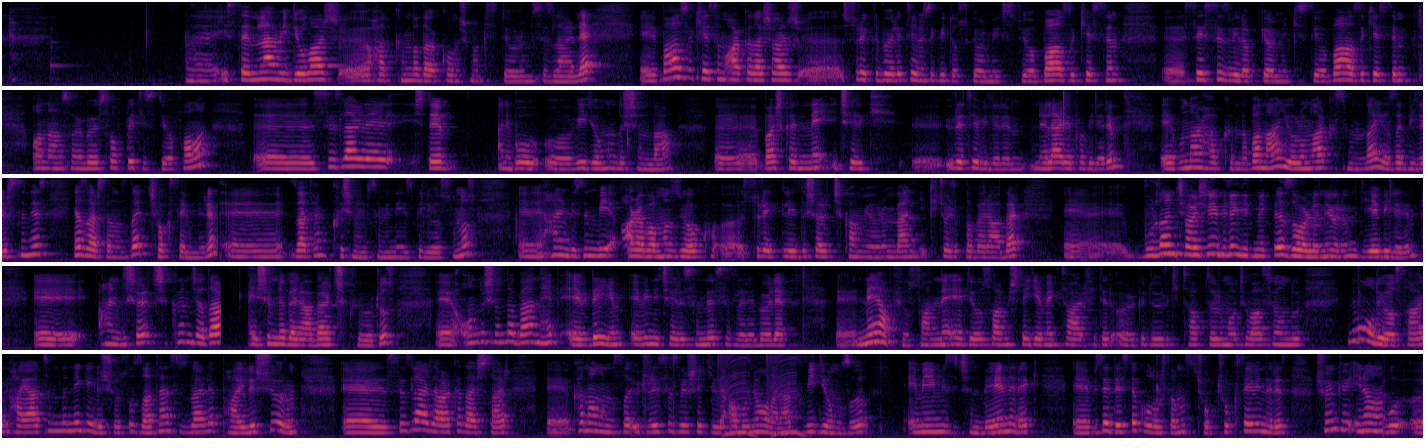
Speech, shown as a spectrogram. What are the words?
E, istenilen videolar e, hakkında da konuşmak istiyorum sizlerle. E, bazı kesim arkadaşlar e, sürekli böyle temizlik videosu görmek istiyor. Bazı kesim e, sessiz vlog görmek istiyor. Bazı kesim ondan sonra böyle sohbet istiyor falan. E, sizlerle işte hani bu e, videomun dışında başka ne içerik e, üretebilirim, neler yapabilirim? E, bunlar hakkında bana yorumlar kısmında yazabilirsiniz. Yazarsanız da çok sevinirim. E, zaten kış mevsimindeyiz biliyorsunuz. Hani bizim bir arabamız yok. Sürekli dışarı çıkamıyorum. Ben iki çocukla beraber e, buradan çarşıya bile gitmekte zorlanıyorum diyebilirim. Hani dışarı çıkınca da eşimle beraber çıkıyoruz. Onun dışında ben hep evdeyim. Evin içerisinde sizlere böyle e, ne yapıyorsam, ne ediyorsam işte yemek tarifidir, örgüdür, kitaptır, motivasyondur. Ne oluyorsa, hayatımda ne gelişiyorsa zaten sizlerle paylaşıyorum. E, sizler de arkadaşlar e, kanalımıza ücretsiz bir şekilde abone olarak videomuzu emeğimiz için beğenerek e, bize destek olursanız çok çok seviniriz. Çünkü inanın bu e,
